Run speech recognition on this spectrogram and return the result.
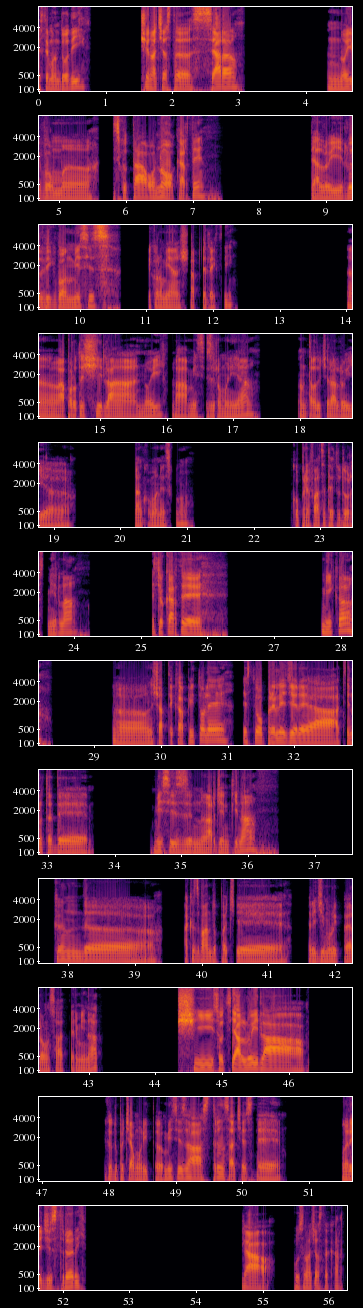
Salutare! Este Mândodi și în această seară noi vom uh, discuta o nouă carte de a lui Ludwig von Mises, Economia în șapte lecții. Uh, a apărut și la noi, la Mises România, în traducerea lui uh, Dan Comănescu, cu o prefață de Tudor Smirna. Este o carte mică, Uh, în șapte capitole. Este o prelegere a, ținută de Mrs. în Argentina, când uh, a câțiva ani după ce regimul lui Peron s-a terminat și soția lui la că după ce a murit uh, Mrs. a strâns aceste înregistrări le-a pus în această carte.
